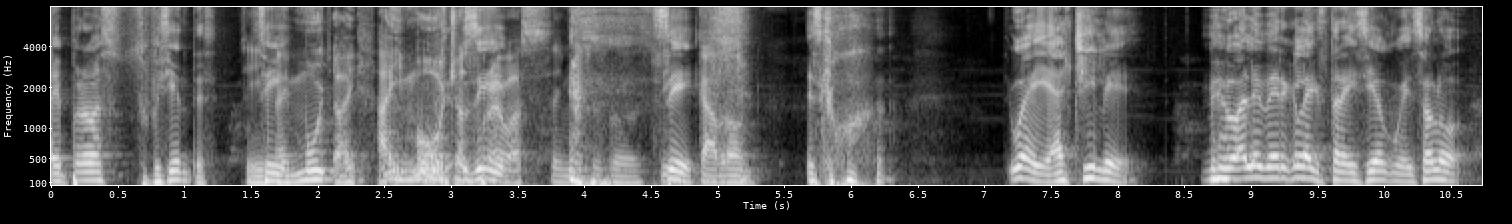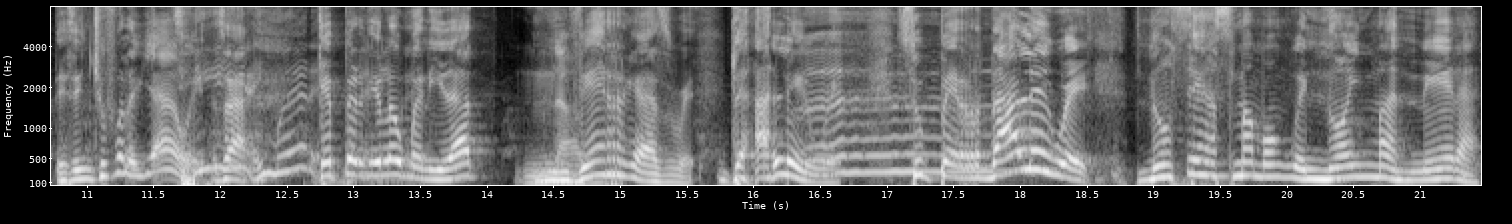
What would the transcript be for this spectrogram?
hay pruebas suficientes. Sí, Sí. Hay, mu- hay, hay muchas Sí. pruebas. Hay muchas pruebas. Sí. Cabrón. Es como... Güey, al chile. Me vale verga la extradición, güey. Solo desenchúfalo ya, güey. Sí, o sea, ahí muere, ¿qué perdió la humanidad? No. Ni vergas, güey. Dale, güey. Super dale, güey. No seas mamón, güey. No hay manera.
